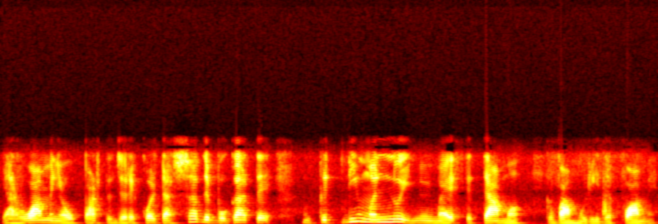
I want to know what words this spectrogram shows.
iar oamenii au parte de recolte așa de bogate încât nimănui nu-i mai este teamă că va muri de foame.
